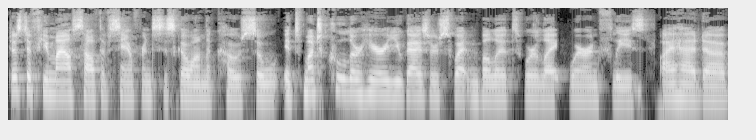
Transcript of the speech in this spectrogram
just a few miles south of San Francisco on the coast. So it's much cooler here. You guys are sweating bullets. We're like wearing fleece. I had uh,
